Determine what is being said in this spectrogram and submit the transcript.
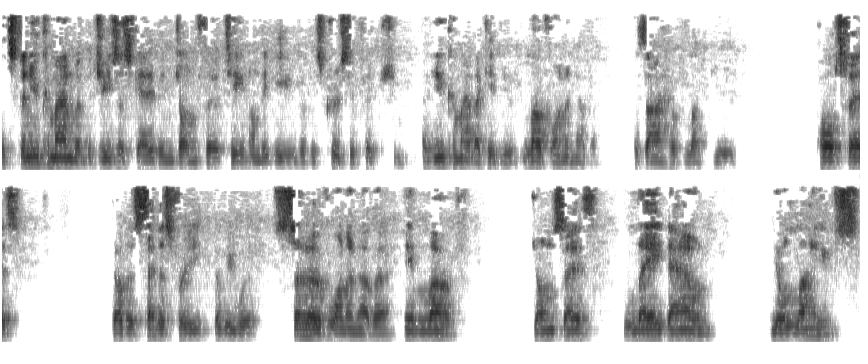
It's the new commandment that Jesus gave in John 13 on the eve of his crucifixion. A new command I give you, love one another as I have loved you. Paul says, God has set us free that we would serve one another in love. John says, lay down your lives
